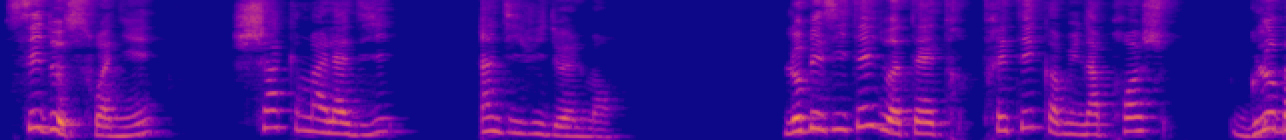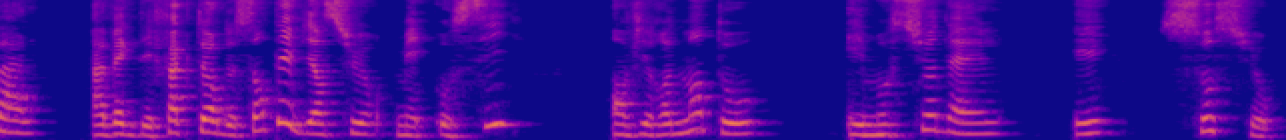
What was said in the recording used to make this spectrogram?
c'est de soigner chaque maladie individuellement. L'obésité doit être traitée comme une approche globale, avec des facteurs de santé bien sûr, mais aussi environnementaux, émotionnels et sociaux.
